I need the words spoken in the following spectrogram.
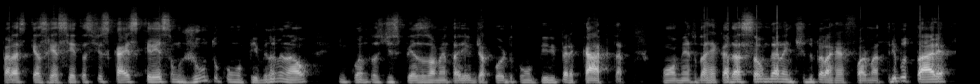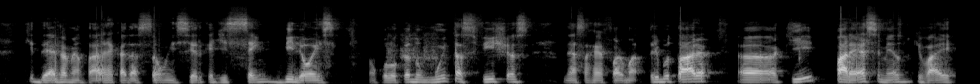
para que as receitas fiscais cresçam junto com o PIB nominal, enquanto as despesas aumentariam de acordo com o PIB per capita, com o aumento da arrecadação garantido pela reforma tributária, que deve aumentar a arrecadação em cerca de 100 bilhões. Então, colocando muitas fichas nessa reforma tributária, uh, que parece mesmo que vai,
